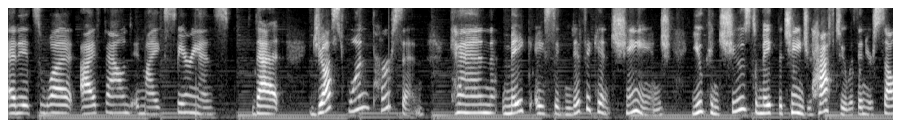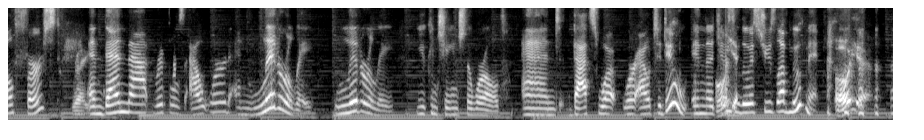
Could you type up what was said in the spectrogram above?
And it's what I found in my experience that just one person can make a significant change. You can choose to make the change. You have to within yourself first. Right. And then that ripples outward. And literally, literally, you can change the world. And that's what we're out to do in the oh, Jesse yeah. Lewis Choose Love movement. Oh, yeah.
